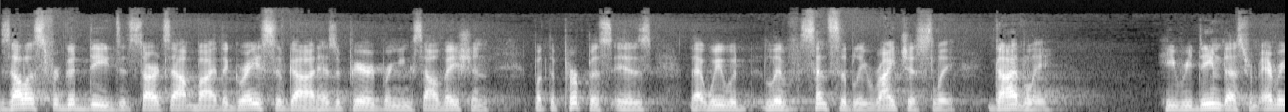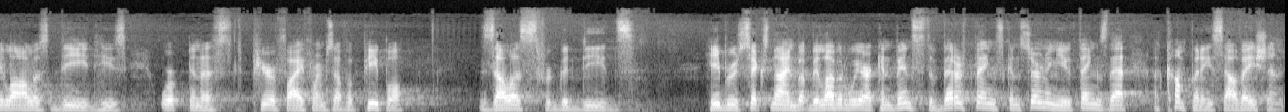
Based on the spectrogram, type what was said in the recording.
Zealous for good deeds. It starts out by the grace of God has appeared, bringing salvation, but the purpose is that we would live sensibly, righteously, godly. He redeemed us from every lawless deed. He's worked in us to purify for himself a people zealous for good deeds. Hebrews 6 9, but beloved, we are convinced of better things concerning you, things that accompany salvation.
